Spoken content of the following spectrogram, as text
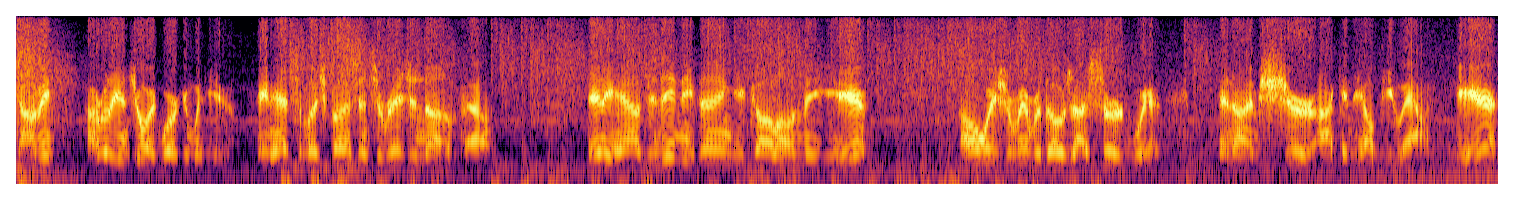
Tommy, I really enjoyed working with you. Ain't had so much fun since the Reg Nom, pal. Anyhow, if you need anything, you call on me, you hear? Always remember those I served with, and I'm sure I can help you out. You hear?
